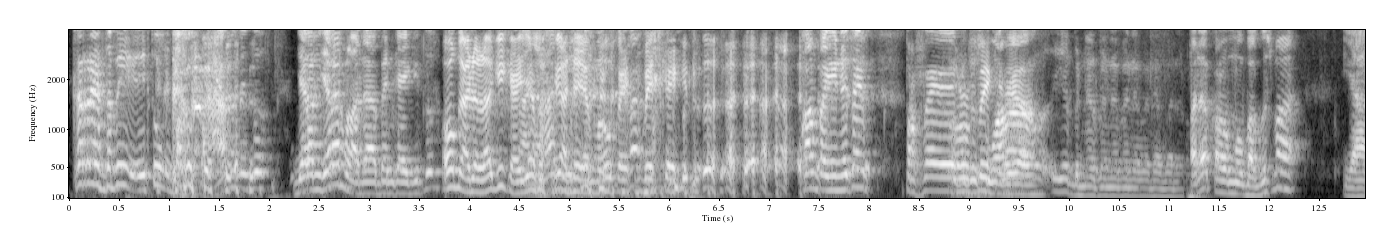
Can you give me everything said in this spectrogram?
Keren tapi itu banget itu. Jarang-jarang loh ada band kayak gitu. Oh nggak ada lagi kayaknya nggak ada, ada yang mau kayak band kayak gitu. kan pengennya teh perfect, gitu, perfect gitu suara. Iya ya, benar benar benar benar benar. Padahal kalau mau bagus mah ya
